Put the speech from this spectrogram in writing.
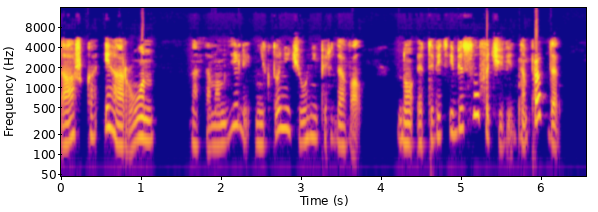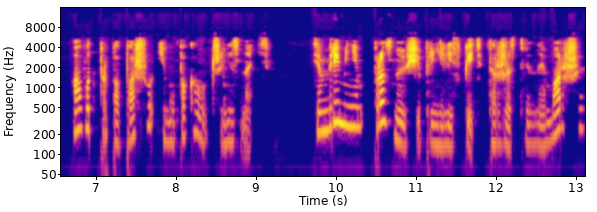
Сашка, и Арон. На самом деле никто ничего не передавал. Но это ведь и без слов очевидно, правда? А вот про папашу ему пока лучше не знать. Тем временем празднующие принялись петь торжественные марши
